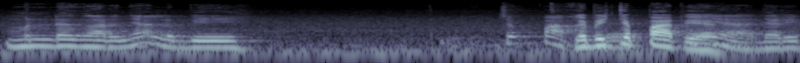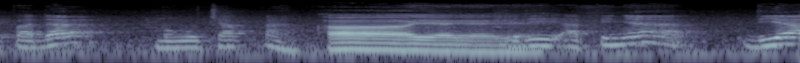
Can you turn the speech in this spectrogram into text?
mendengarnya lebih cepat, Lebih cepat ya? Iya, daripada mengucapkan. Oh iya iya iya. Jadi artinya dia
